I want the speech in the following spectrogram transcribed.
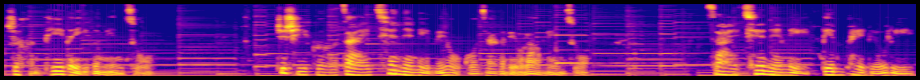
是很低的一个民族。这是一个在千年里没有国家的流浪民族，在千年里颠沛流离、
